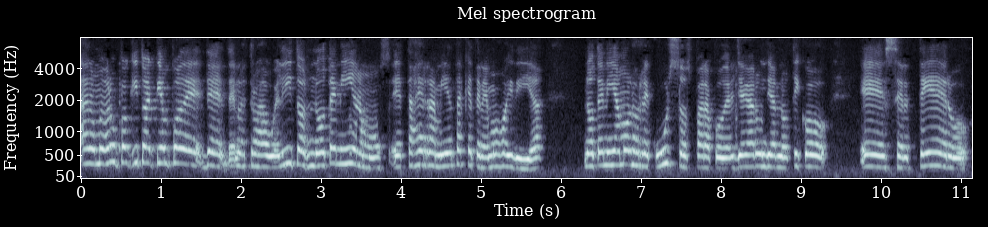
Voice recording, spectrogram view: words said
a lo mejor un poquito al tiempo de, nuestros abuelitos, no teníamos estas herramientas que tenemos hoy día, no teníamos los recursos para poder llegar a un diagnóstico eh, certero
